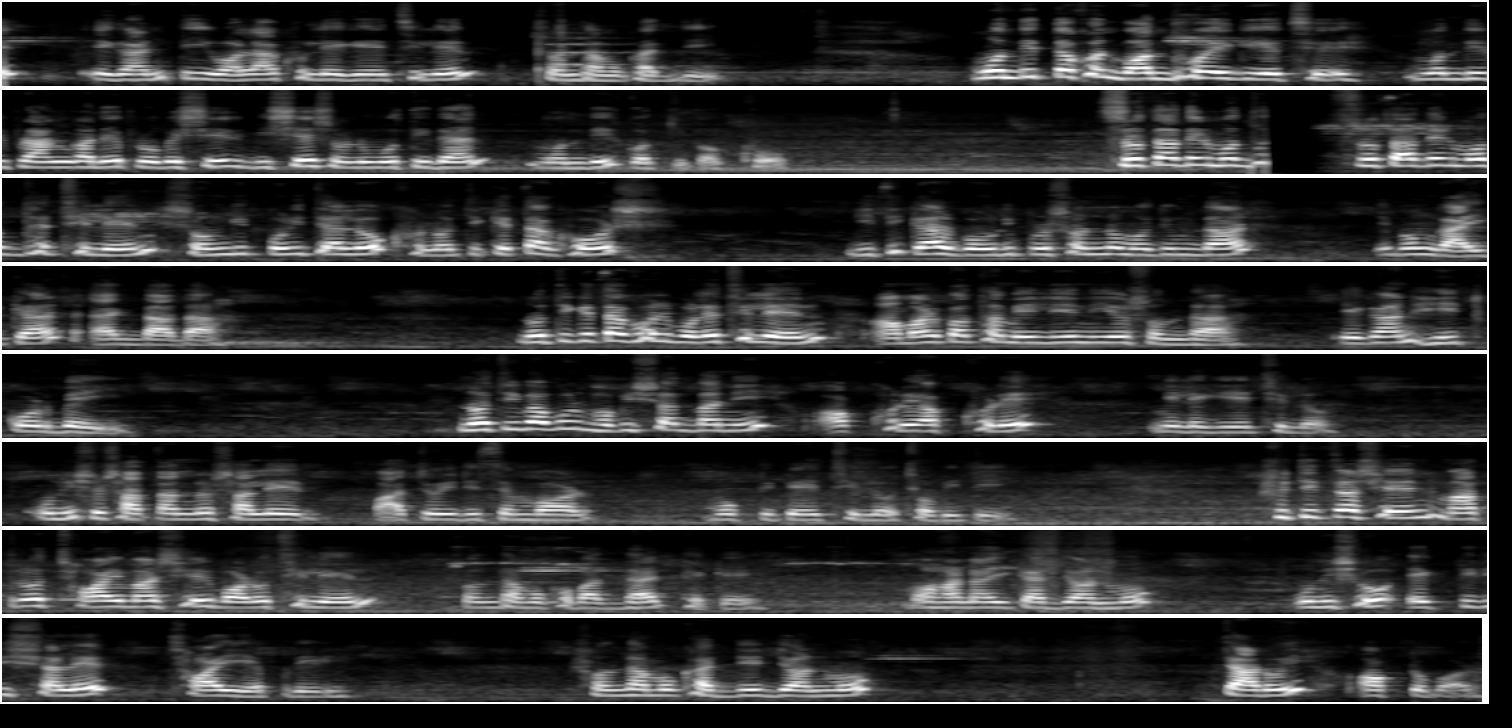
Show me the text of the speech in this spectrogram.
এ গানটি গলা খুলে গিয়েছিলেন সন্ধ্যা মুখার্জি। মন্দির তখন বন্ধ হয়ে গিয়েছে। মন্দির প্রাঙ্গণে প্রবেশের বিশেষ অনুমতি দেন মন্দির কর্তৃপক্ষ। শ্রোতাদের মধ্যে শ্রোতাদের মধ্যে ছিলেন সংগীত পরিচালক নচিকেতা ঘোষ, গীতিকার গৌরীপ্রসন্ন মজুমদার এবং গায়িকার এক দাদা। নচিকেতা ঘোষ বলেছিলেন, আমার কথা মিলিয়ে নিও সন্ধ্যা, এ গান হিট করবেই। নচিবাবুর ভবিষ্যৎবাণী অক্ষরে অক্ষরে মিলে গিয়েছিল। উনিশশো সাতান্ন সালের পাঁচই ডিসেম্বর মুক্তি পেয়েছিল ছবিটি। সুচিত্রা সেন মাত্র ছয় মাসের বড় ছিলেন সন্ধ্যা মুখোপাধ্যায়ের থেকে। মহানায়িকার জন্ম উনিশশো একত্রিশ সালের ছয় এপ্রিল। সন্ধ্যা মুখার্জির জন্ম চারই অক্টোবর।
